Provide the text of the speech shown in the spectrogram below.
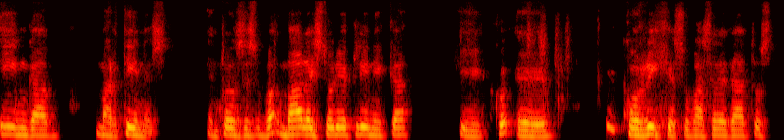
Inga Martínez. Entonces va, va, a la historia clínica y eh, corrige su base de datos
